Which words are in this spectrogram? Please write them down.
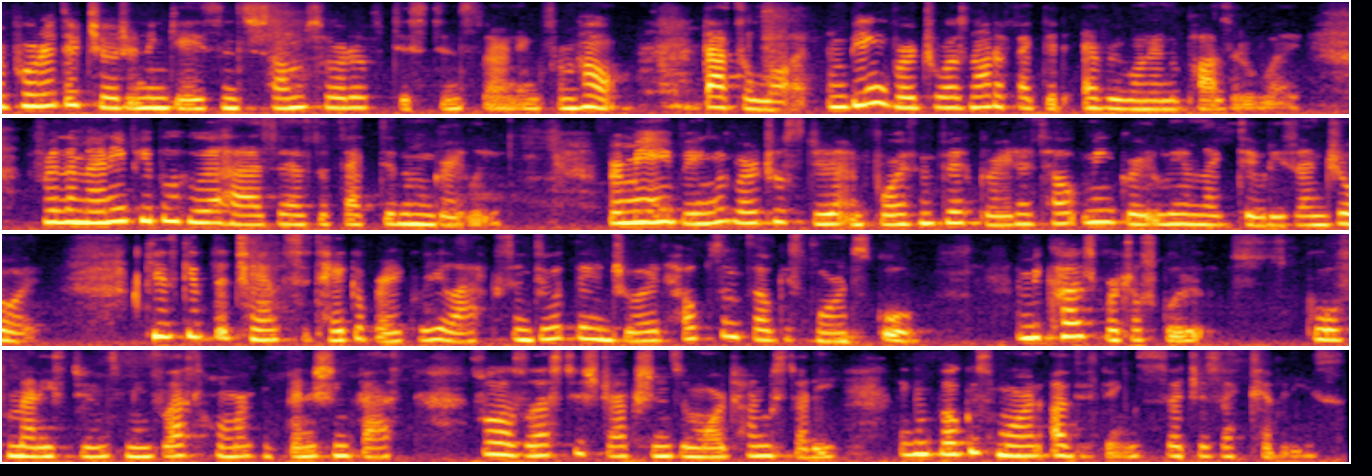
reported their children engaged in some sort of distance learning from home. That's a lot, and being virtual has not affected everyone in a positive way. For the many people who it has, it has affected them greatly. For me, being a virtual student in fourth and fifth grade has helped me greatly in the activities I enjoy. Kids get the chance to take a break, relax, and do what they enjoy. It helps them focus more in school. And because virtual school, school for many students means less homework and finishing fast, as well as less distractions and more time to study, they can focus more on other things, such as activities.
